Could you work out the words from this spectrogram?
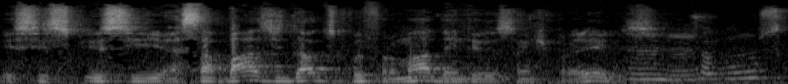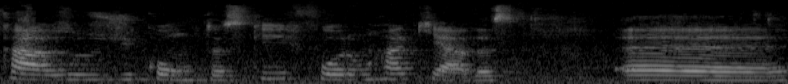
esses, esse, essa base de dados que foi formada é interessante para eles? Uhum. Alguns casos de contas que foram hackeadas é,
